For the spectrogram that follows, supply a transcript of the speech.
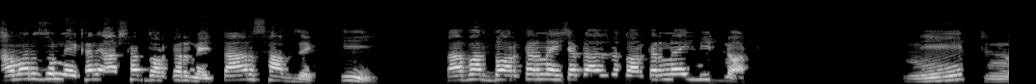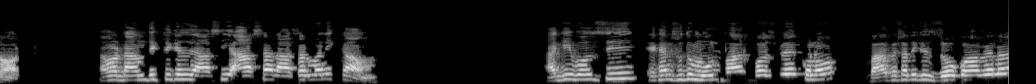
আমার জন্য এখানে আসার দরকার নেই। তার সাবজেক্ট ই তারপর দরকার নাই, হিসাবটা আসবে দরকার নাই নিড নট নিড নট আমরা ডান দিক থেকে যদি আসি, আসার আসার মানে কাম। আগে বলছি, এখানে শুধু মূল ভার্ব বসবে, কোনো ভার্বের সাথে কিছু যোগ হবে না,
